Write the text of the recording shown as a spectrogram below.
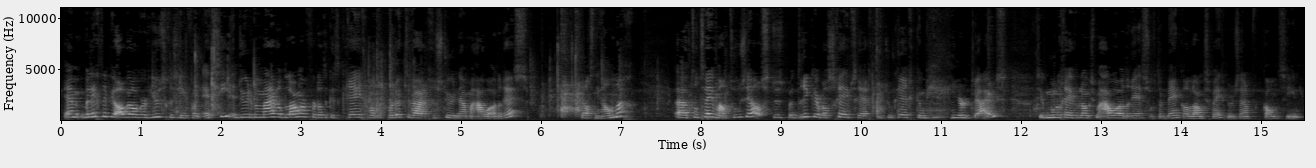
En wellicht heb je al wel reviews gezien van Essie. Het duurde bij mij wat langer voordat ik het kreeg, want de producten waren gestuurd naar mijn oude adres. Dat is niet handig. Uh, tot twee maal toe zelfs. Dus drie keer was scheepsrecht. En toen kreeg ik hem hier thuis. Dus ik moet nog even langs mijn oude adres. Of daar ben ik al langs geweest. Maar we zijn op vakantie.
